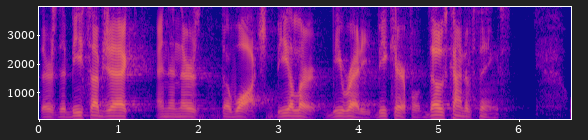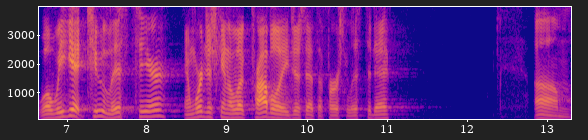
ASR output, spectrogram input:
there's the be subject, and then there's the watch. Be alert, be ready, be careful, those kind of things. Well, we get two lists here, and we're just going to look probably just at the first list today. Um,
